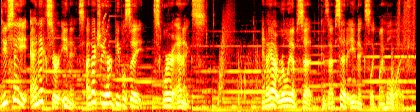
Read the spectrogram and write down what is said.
Do you say Enix or Enix? I've actually heard people say Square Enix. And I got really upset because I've said Enix like my whole life.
